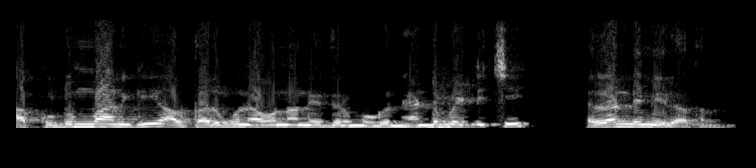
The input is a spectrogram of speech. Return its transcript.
ఆ కుటుంబానికి ఆ తరపున ఎవరన్నా ఇద్దరు ముగ్గురిని ఎంట పెట్టించి వెళ్ళండి మీరు అతను.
